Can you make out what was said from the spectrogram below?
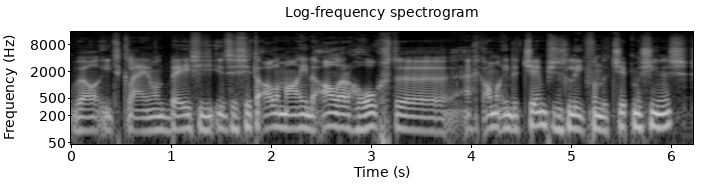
wel iets klein. Want BC, ze zitten allemaal in de allerhoogste, eigenlijk allemaal in de Champions League van de chipmachines.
